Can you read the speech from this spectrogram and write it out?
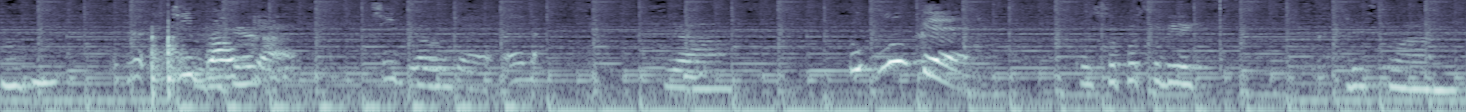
Mhm. She broke it. She broke it. Yeah. who broke it? It's supposed to be this one.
